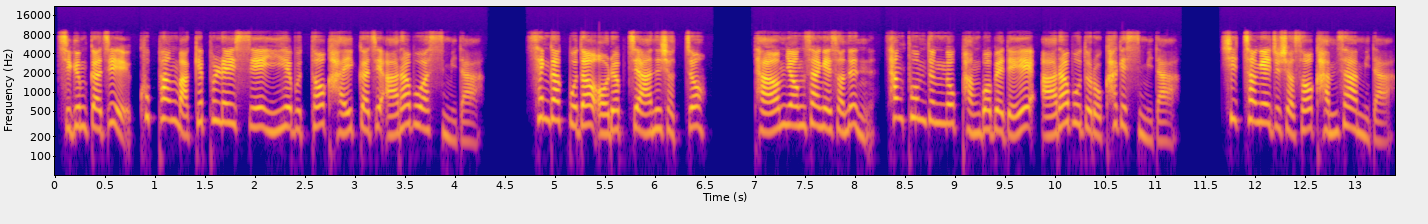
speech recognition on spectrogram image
지금까지 쿠팡 마켓플레이스의 이해부터 가입까지 알아보았습니다. 생각보다 어렵지 않으셨죠? 다음 영상에서는 상품 등록 방법에 대해 알아보도록 하겠습니다. 시청해주셔서 감사합니다.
